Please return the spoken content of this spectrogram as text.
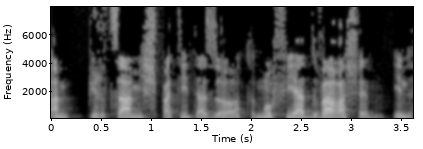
הפרצה המשפטית הזאת מופיע דבר השם. הנה.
